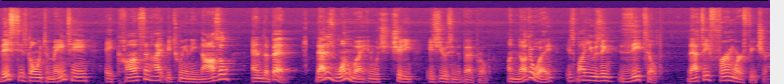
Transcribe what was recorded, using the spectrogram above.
This is going to maintain a constant height between the nozzle and the bed. That is one way in which Qidi is using the bed probe. Another way is by using Z-tilt. That's a firmware feature.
